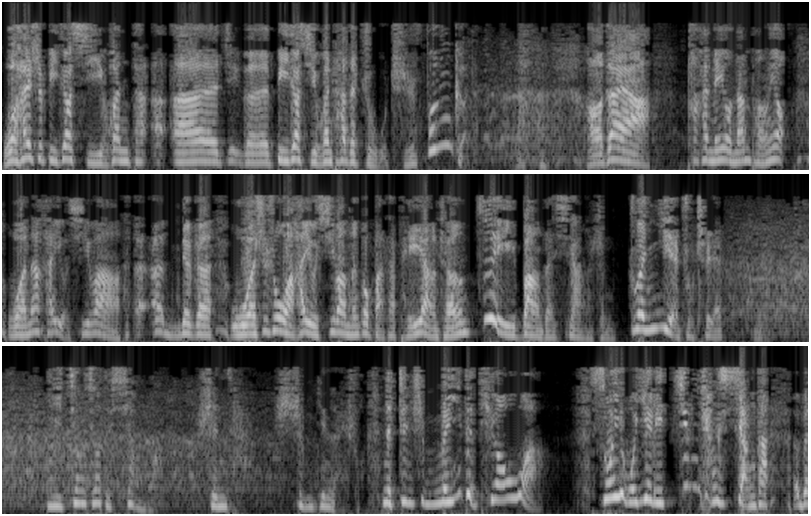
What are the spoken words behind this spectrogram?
我还是比较喜欢她呃呃，这个比较喜欢她的主持风格的。好在啊，她还没有男朋友，我呢还有希望呃呃，那个我是说我还有希望能够把她培养成最棒的相声专业主持人。以娇娇的相貌、身材、声音来说，那真是没得挑啊。所以我夜里经常想他，呃不，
